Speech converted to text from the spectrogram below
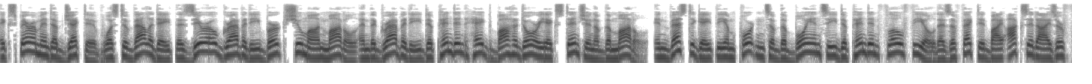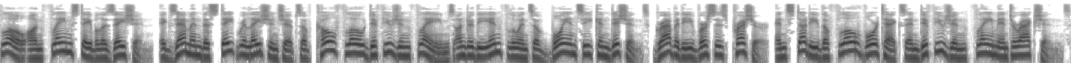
experiment objective was to validate the zero-gravity Burke-Schumann model and the gravity-dependent Hegde-Bahadori extension of the model, investigate the importance of the buoyancy-dependent flow field as affected by oxidizer flow on flame stabilization, examine the state relationships of co-flow diffusion flames under the influence of buoyancy conditions gravity versus pressure, and study the flow vortex and diffusion flame flame interactions.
